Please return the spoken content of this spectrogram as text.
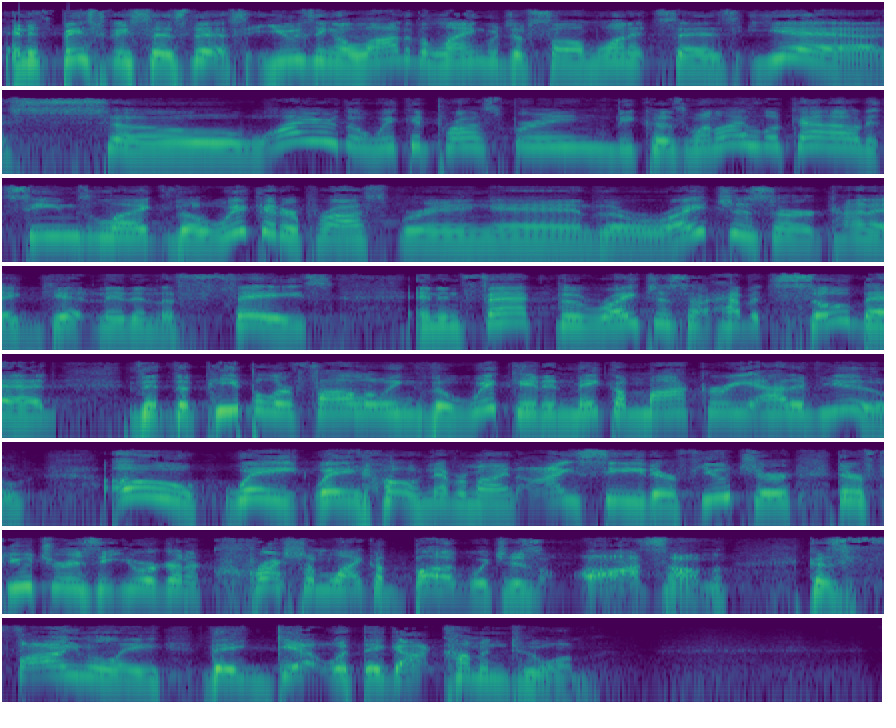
And it basically says this, using a lot of the language of Psalm 1, it says, yeah, so why are the wicked prospering? Because when I look out, it seems like the wicked are prospering and the righteous are kind of getting it in the face. And in fact, the righteous are, have it so bad that the people are following the wicked and make a mockery out of you. Oh, wait, wait, oh, never mind. I see their future. Their future is that you are going to crush them like a bug, which is awesome. Cause finally they get what they got coming to them.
